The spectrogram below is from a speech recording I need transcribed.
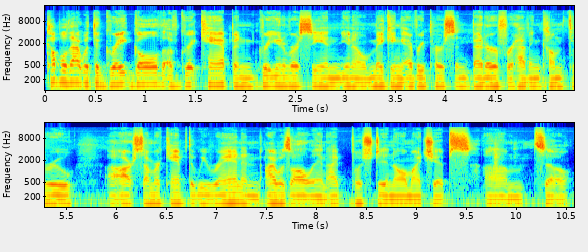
couple that with the great goal of Grit Camp and Grit University, and you know making every person better for having come through uh, our summer camp that we ran, and I was all in. I pushed in all my chips. Um, so.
